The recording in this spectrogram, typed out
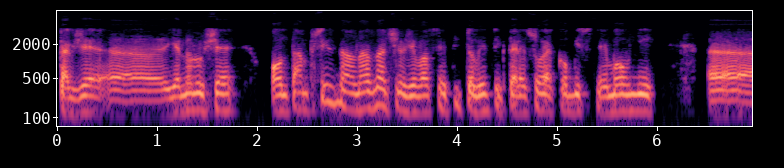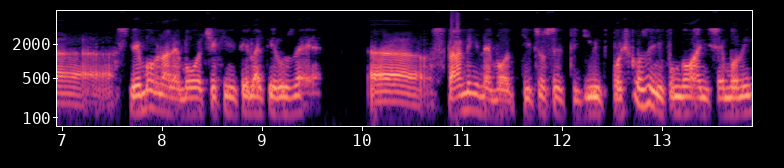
Takže uh, jednoduše on tam přiznal, naznačil, že vlastně tyto věci, které jsou jakoby sněmovní, uh, sněmovna nebo všechny tyhle ty různé uh, strany nebo ti, co se cítí být poškození fungování sněmovny,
